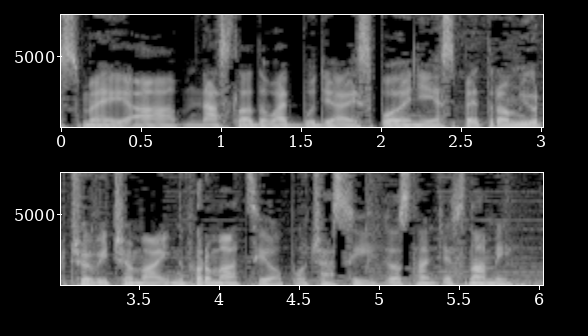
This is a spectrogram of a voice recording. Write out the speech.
8 a nasledovať bude aj spojenie s Petrom Jurčovičom a informácie o počasí. Zostaňte s nami.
